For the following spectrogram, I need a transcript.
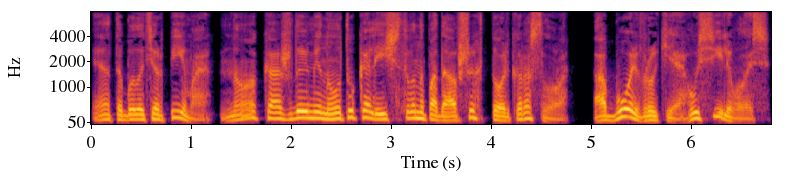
Это было терпимо, но каждую минуту количество нападавших только росло а боль в руке усиливалась.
